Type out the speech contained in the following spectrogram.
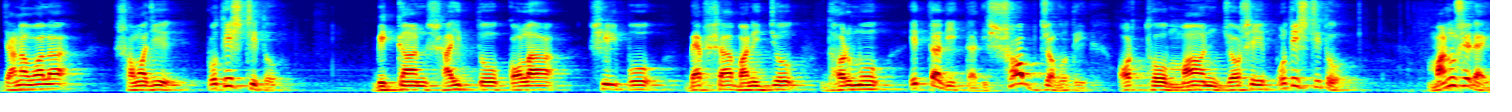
জানাওয়ালা, সমাজে প্রতিষ্ঠিত বিজ্ঞান, সাহিত্য, কলা, শিল্প, ব্যবসা, বাণিজ্য, ধর্ম ইত্যাদি ইত্যাদি সব জগতে অর্থ, মান, যশে প্রতিষ্ঠিত মানুষেরাই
